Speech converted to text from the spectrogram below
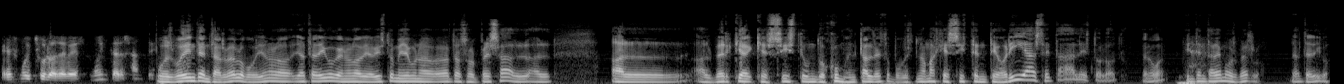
es muy chulo de ver, muy interesante. Pues voy a intentar verlo, porque yo no lo- ya te digo que no lo había visto, me lleva una grata sorpresa al, al, al, al ver que, que existe un documental de esto, porque nada más que existen teorías y tal, esto, lo otro. Pero bueno, intentaremos verlo, ya te digo.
